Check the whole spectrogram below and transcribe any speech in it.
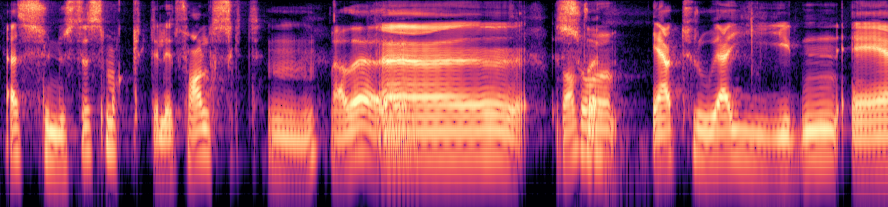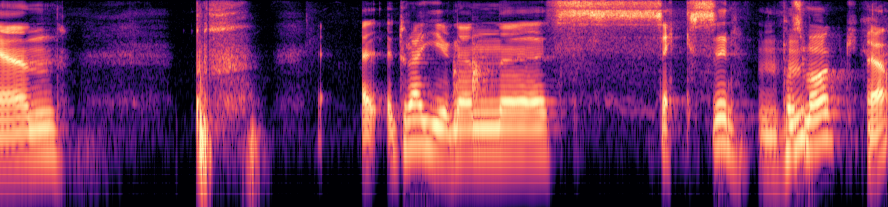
Jeg syns det smakte litt falskt. Ja, det Eh, Sant så det. jeg tror jeg gir den en jeg, jeg tror jeg gir den en sekser på smak. Ja.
